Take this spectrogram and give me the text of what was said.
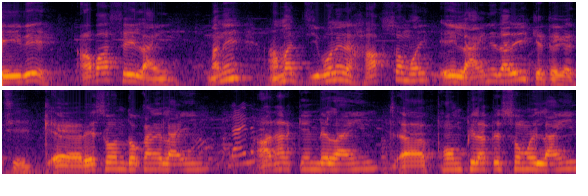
এই রে আবার সেই লাইন। মানে আমার জীবনের হাফ সময় এই লাইনে দাঁড়িয়েই কেটে গেছে। রেশন দোকানে লাইন আধার কেন্দ্রে লাইন ফর্ম ফিল আপের সময় লাইন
